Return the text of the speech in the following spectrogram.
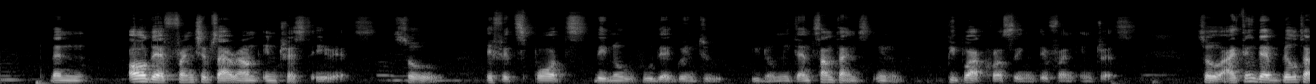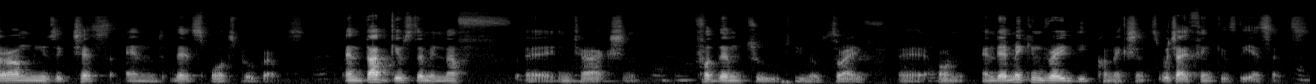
Mm. Then all their friendships are around interest areas. So if it's sports, they know who they're going to, you know, meet. And sometimes, you know, people are crossing different interests. So I think they're built around music, chess, and their sports programs, and that gives them enough uh, interaction for them to, you know, thrive uh, on. And they're making very deep connections, which I think is the essence.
